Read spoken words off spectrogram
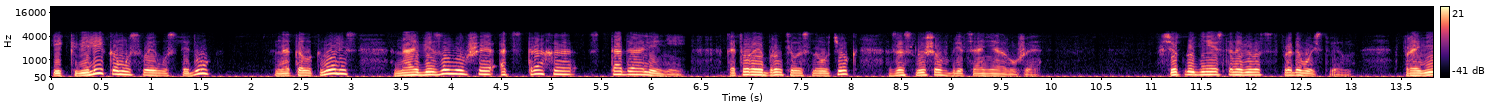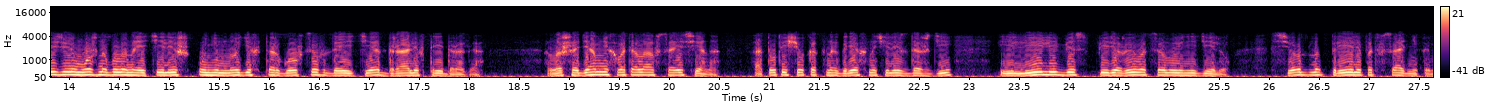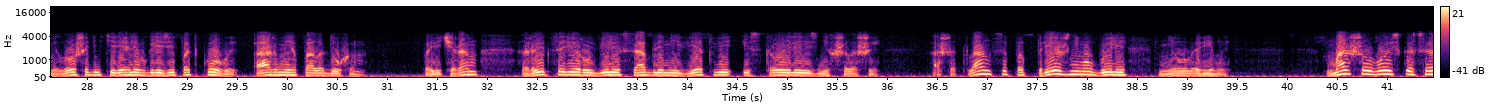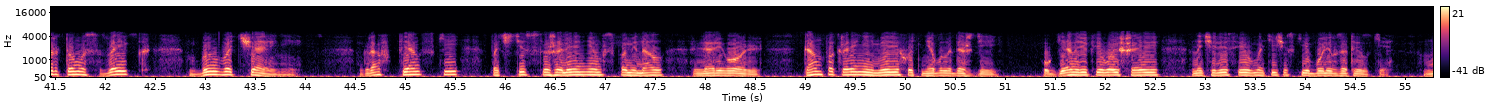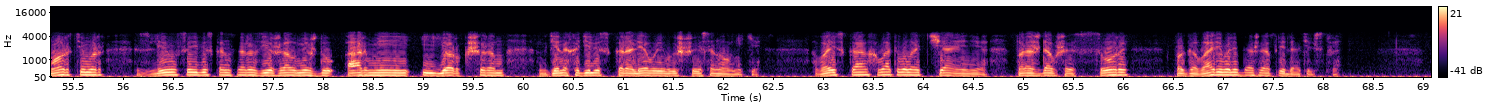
и к великому своему стыду натолкнулись на обезумевшее от страха стадо оленей, которое бросилось на утек, заслышав брецание оружия. Все труднее становилось с продовольствием. Провизию можно было найти лишь у немногих торговцев, да и те драли в три дорога. Лошадям не хватало овса и сена, а тут еще как на грех начались дожди и лили без перерыва целую неделю. Седла прели под всадниками, лошади теряли в грязи подковы, армия пала духом. По вечерам рыцари рубили саблями ветви и строили из них шалаши, а шотландцы по-прежнему были неуловимы. Маршал войска сэр Томас Вейк был в отчаянии. Граф Кенский почти с сожалением вспоминал Ляриоль. Там, по крайней мере, хоть не было дождей. У Генри Кривой Шеи начались ревматические боли в затылке. Мортимер злился и без конца разъезжал между армией и Йоркширом, где находились королева и высшие сановники. Войска охватывало отчаяние, порождавшее ссоры, поговаривали даже о предательстве.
